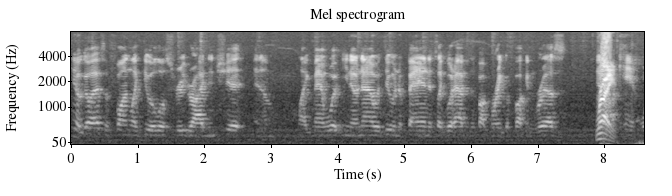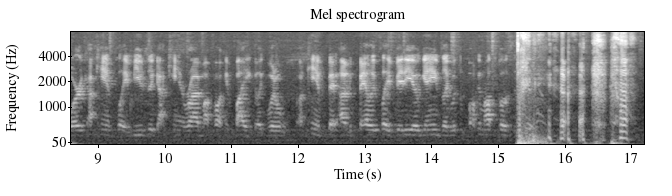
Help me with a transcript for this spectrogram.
you know, go have some fun, like do a little street riding and shit. And I'm like, man, what you know now with doing a band, it's like what happens if I break a fucking wrist? You know, I Right. can't work. I can't play music. I can't ride my fucking bike. Like what? I can't. ba- I can barely play video games. Like what the fuck am I supposed to do?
